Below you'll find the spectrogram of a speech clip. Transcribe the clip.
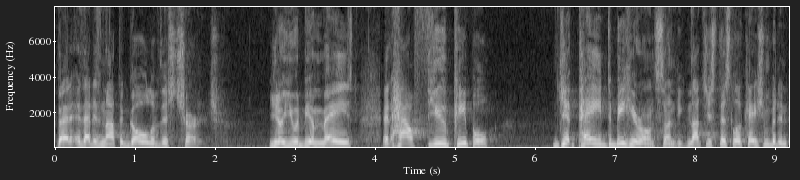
That, that is not the goal of this church. You know, you would be amazed at how few people get paid to be here on Sunday. Not just this location, but in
